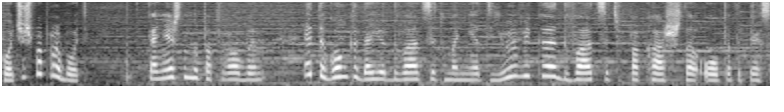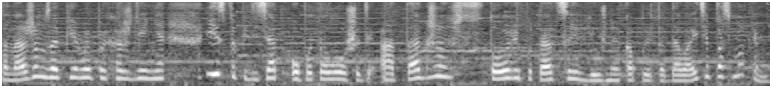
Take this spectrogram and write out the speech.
Хочешь попробовать? Конечно, мы попробуем. Эта гонка дает 20 монет Юрвика, 20 пока что опыта персонажем за первое прохождение и 150 опыта лошади, а также 100 репутации в Южное Копыто. Давайте посмотрим.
